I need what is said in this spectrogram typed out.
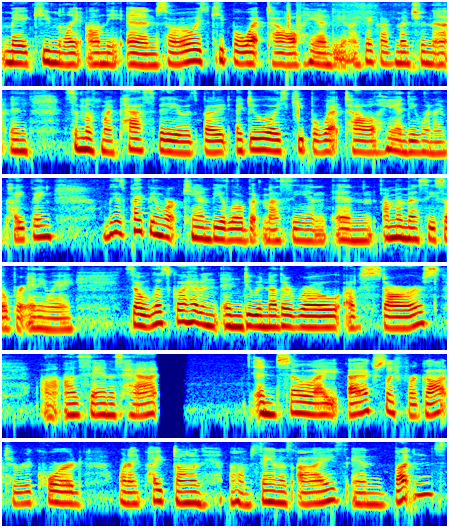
may accumulate on the end. So I always keep a wet towel handy, and I think I've mentioned that in some of my past videos, but I, I do always keep a wet towel handy when I'm piping, because piping work can be a little bit messy, and, and I'm a messy soaper anyway. So let's go ahead and, and do another row of stars uh, on Santa's hat. And so I, I actually forgot to record when I piped on um, Santa's eyes and buttons.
